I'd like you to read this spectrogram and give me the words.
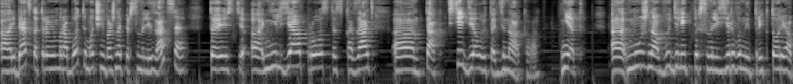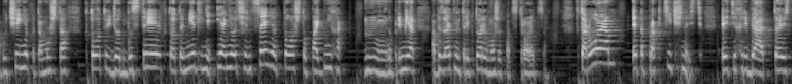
а, ребят, с которыми мы работаем, очень важна персонализация. То есть а, нельзя просто сказать, а, так, все делают одинаково. Нет, нужно выделить персонализированные траектории обучения, потому что кто-то идет быстрее, кто-то медленнее, и они очень ценят то, что под них например, образовательная траектория может подстроиться. Второе — это практичность этих ребят. То есть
